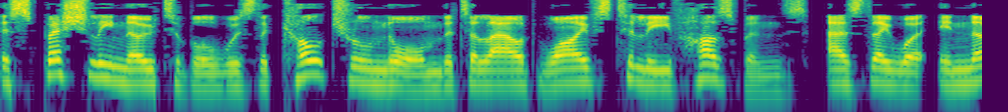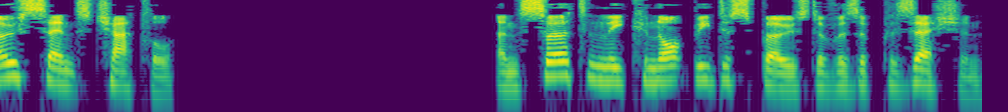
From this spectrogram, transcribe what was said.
Especially notable was the cultural norm that allowed wives to leave husbands, as they were in no sense chattel, and certainly cannot be disposed of as a possession.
